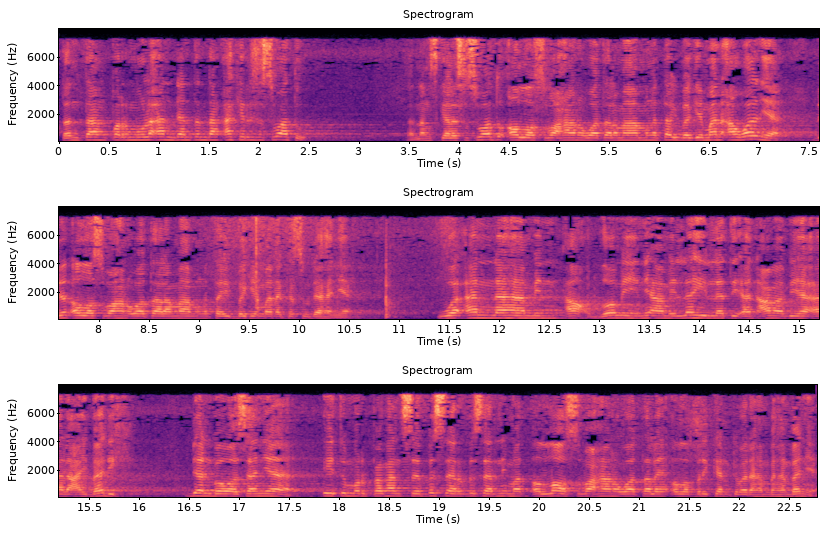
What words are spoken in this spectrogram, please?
tentang permulaan dan tentang akhir sesuatu. Tentang segala sesuatu Allah Subhanahu wa taala Maha mengetahui bagaimana awalnya dan Allah Subhanahu wa taala Maha mengetahui bagaimana kesudahannya. Wa annaha min a'dhami ni'amillahi allati an'ama biha 'ala 'ibadihi. Dan bahwasanya itu merupakan sebesar-besar nikmat Allah Subhanahu wa taala yang Allah berikan kepada hamba-hambanya.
